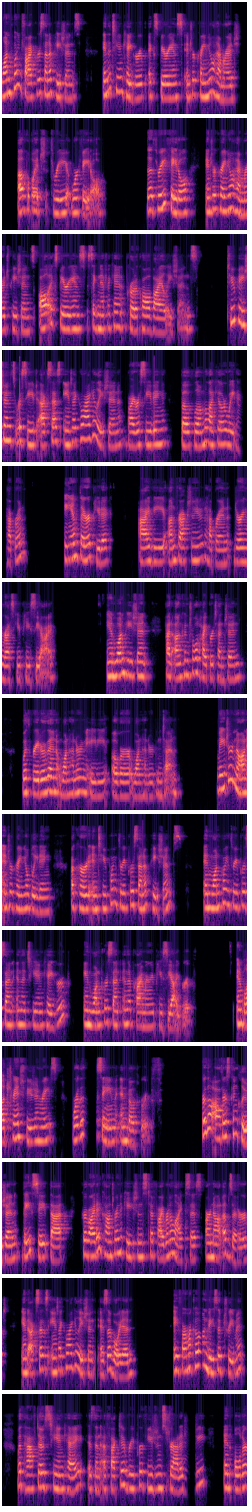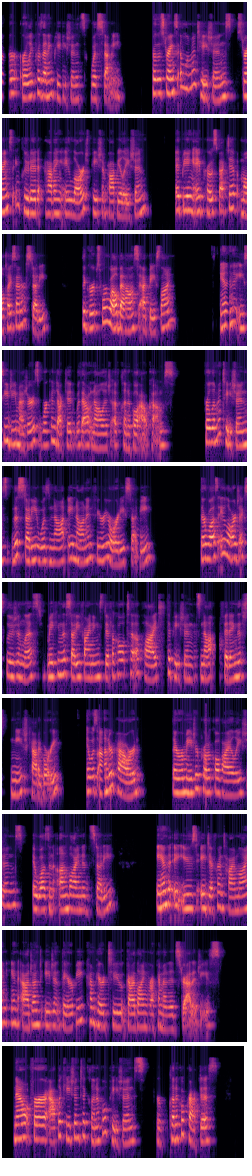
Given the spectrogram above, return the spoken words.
1.5% of patients in the TNK group experienced intracranial hemorrhage, of which three were fatal. The three fatal intracranial hemorrhage patients all experienced significant protocol violations. Two patients received excess anticoagulation by receiving both low molecular weight heparin and therapeutic IV unfractionated heparin during rescue PCI. And one patient had uncontrolled hypertension with greater than 180 over 110. Major non intracranial bleeding occurred in 2.3% of patients, and 1.3% in the TNK group, and 1% in the primary PCI group. And blood transfusion rates were the same in both groups. For the author's conclusion, they state that provided contraindications to fibrinolysis are not observed and excess anticoagulation is avoided, a pharmacoinvasive treatment with half dose TNK is an effective reperfusion strategy in older, early presenting patients with STEMI. For the strengths and limitations, strengths included having a large patient population, it being a prospective multicenter study, the groups were well balanced at baseline, and the ECG measures were conducted without knowledge of clinical outcomes. For limitations, this study was not a non inferiority study. There was a large exclusion list, making the study findings difficult to apply to patients not fitting this niche category. It was underpowered. There were major protocol violations. It was an unblinded study. And it used a different timeline in adjunct agent therapy compared to guideline recommended strategies. Now, for application to clinical patients or clinical practice,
